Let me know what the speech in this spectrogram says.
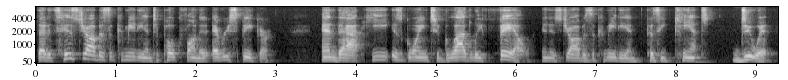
that it's his job as a comedian to poke fun at every speaker and that he is going to gladly fail in his job as a comedian because he can't do it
